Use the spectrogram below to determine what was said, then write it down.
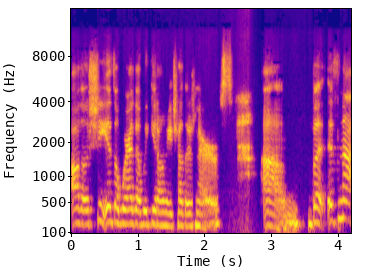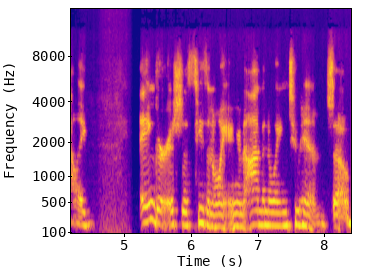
although she is aware that we get on each other's nerves um, but it's not like anger it's just he's annoying and i'm annoying to him so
